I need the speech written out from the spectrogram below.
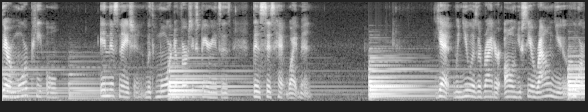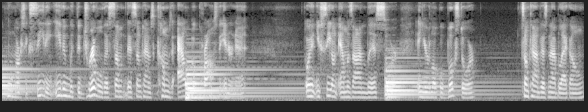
There are more people in this nation with more diverse experiences than cishet white men. Yet, when you as a writer, all you see around you who are whom are succeeding, even with the drivel that some that sometimes comes out across the internet, or that you see on Amazon lists or in your local bookstore, sometimes that's not black owned.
